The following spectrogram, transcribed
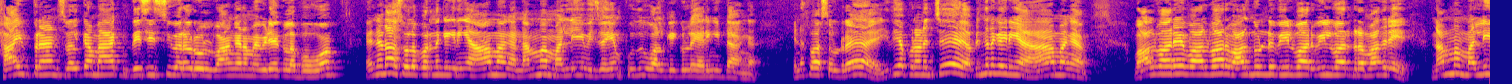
Hi friends welcome back this is your rule வாங்க நம்ம வீடியோக்குள்ளே போவோம். என்னடா சொல்ல போகிறேன்னு கேட்குறீங்க ஆமாங்க நம்ம மல்லியும் விஜயும் புது வாழ்க்கைக்குள்ளே இறங்கிட்டாங்க. என்னப்பா சொல்கிற இது எப்போ நினச்சி அப்படின்னு தானே கேட்குறீங்க ஆமாங்க. வாழ்வாரே வாழ்வார் வாழ்ந்துண்டு வீழ்வார் வீழ்வார்ன்ற மாதிரி நம்ம மல்லி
